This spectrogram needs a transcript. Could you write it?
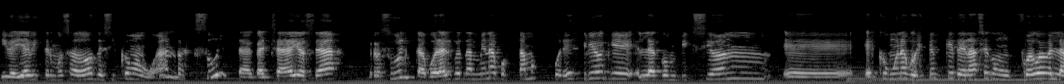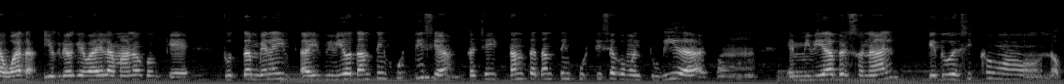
y veía Vista Hermosa 2, decís como, bueno, resulta, ¿cachai? O sea, resulta, por algo también apostamos por eso. Creo que la convicción eh, como una cuestión que te nace como un fuego en la guata. Yo creo que va de la mano con que tú también has, vivido tanta injusticia, ¿cachai? Tanta, tanta injusticia como en tu vida, en mi vida personal, que tú decís como, no,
